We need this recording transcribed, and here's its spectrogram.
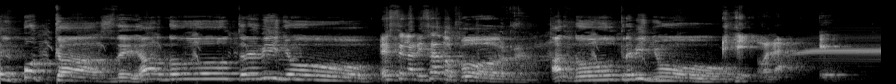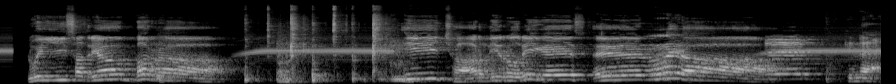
el podcast de Arnold Treviño. Estelarizado por... Arnold Treviño. hola. Luis Adrián Barra. Y Charlie Rodríguez Herrera. ¿Qué onda?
